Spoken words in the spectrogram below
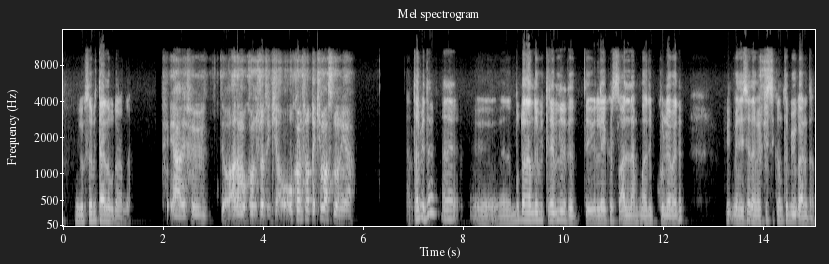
Yoksa biterdi bu dönemde. Yani adam o kontratı ki o kontratta kim aslında onu ya? ya tabii de hani e, yani bu dönemde bitirebilirdi Lakers allem edip kulem edip bitmediyse demek ki sıkıntı büyük arada.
